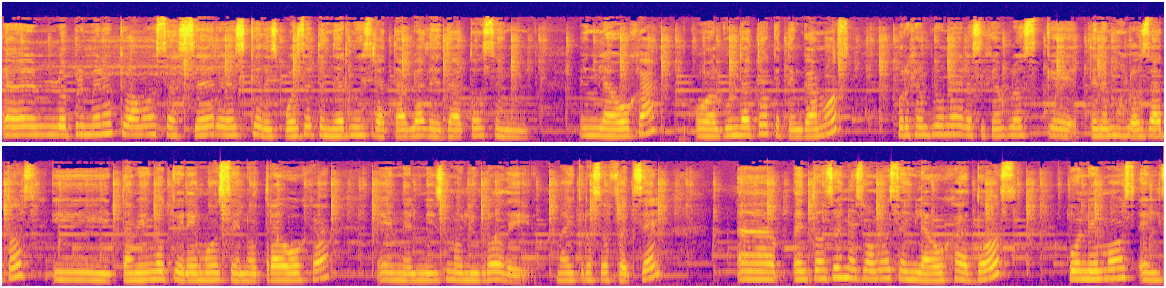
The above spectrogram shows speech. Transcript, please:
eh, lo primero que vamos a hacer es que después de tener nuestra tabla de datos en, en la hoja o algún dato que tengamos, por ejemplo, uno de los ejemplos que tenemos los datos y también lo queremos en otra hoja en el mismo libro de Microsoft Excel. Ah, entonces nos vamos en la hoja 2, ponemos el,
